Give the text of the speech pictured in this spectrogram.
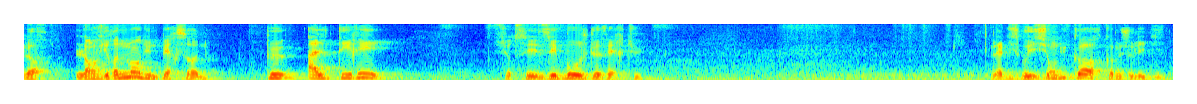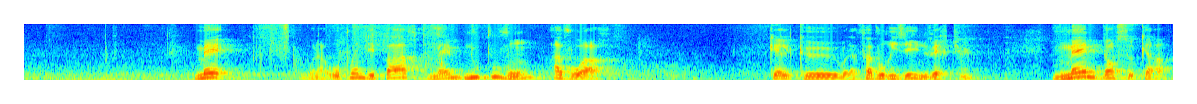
Alors, l'environnement d'une personne peut altérer sur ses ébauches de vertu. La disposition du corps, comme je l'ai dit. Mais, voilà, au point de départ même, nous pouvons avoir quelque, voilà, favoriser une vertu, même dans ce cas,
